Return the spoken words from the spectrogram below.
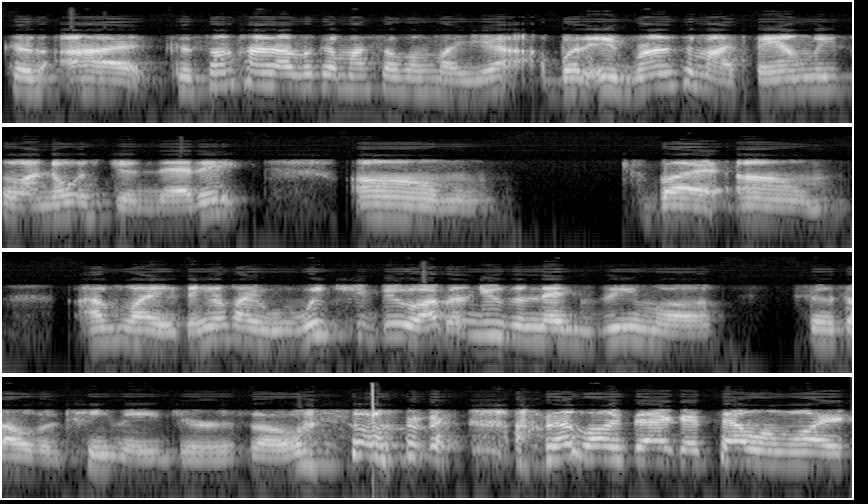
because I because sometimes I look at myself I'm like yeah, but it runs in my family, so I know it's genetic. Um, but um, I was like they was like what you do? I've been using Noxzema since I was a teenager. So that's the only thing I could tell them. Like,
